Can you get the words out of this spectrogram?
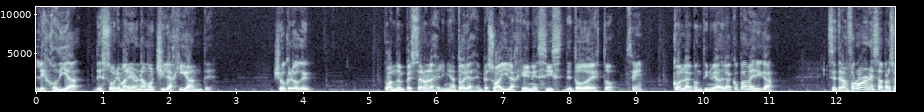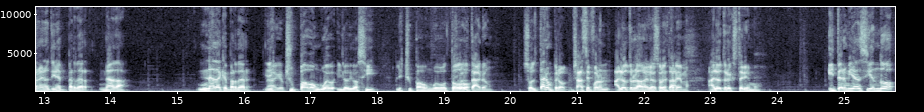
les jodía de sobremanera una mochila gigante. Yo creo que cuando empezaron las eliminatorias, empezó ahí la génesis de todo esto, Sí. con la continuidad de la Copa América, se transformaron en esa persona que no tiene que perder nada. Nada que perder. Nada les que- chupaba un huevo, y lo digo así, les chupaba un huevo todo Soltaron. soltaron, pero ya se fueron al otro lado Al de otro soltar. extremo. Al otro extremo. Y terminan siendo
